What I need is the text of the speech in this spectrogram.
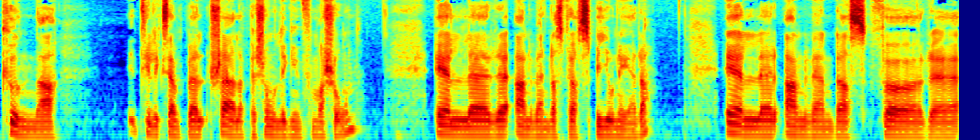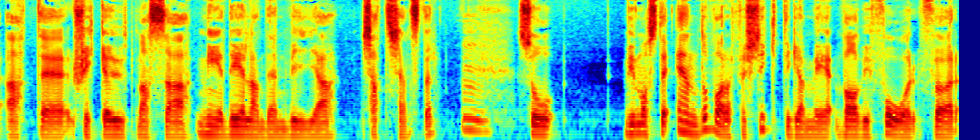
kunna till exempel stjäla personlig information eller användas för att spionera eller användas för eh, att eh, skicka ut massa meddelanden via chatttjänster. Mm. Så vi måste ändå vara försiktiga med vad vi får för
